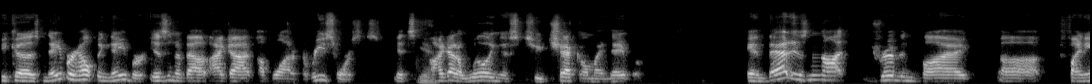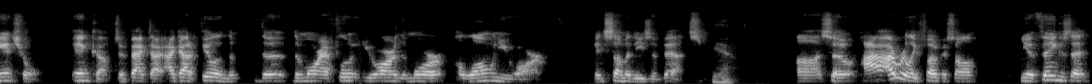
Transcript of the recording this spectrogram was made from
because neighbor helping neighbor isn't about I got a lot of resources. It's yeah. I got a willingness to check on my neighbor, and that is not driven by uh, financial incomes. In fact, I, I got a feeling the, the, the more affluent you are, the more alone you are in some of these events. Yeah. Uh, so I, I, really focus on, you know, things that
